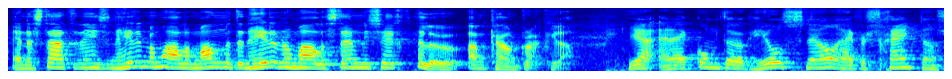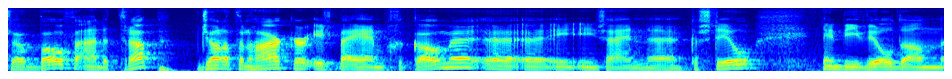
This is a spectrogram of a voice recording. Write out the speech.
En daar staat ineens een hele normale man met een hele normale stem die zegt, hello, I'm Count Dracula. Ja, en hij komt ook heel snel. Hij verschijnt dan zo bovenaan de trap. Jonathan Harker is bij hem gekomen eh, eh, in, in zijn eh, kasteel. En die, wil dan,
